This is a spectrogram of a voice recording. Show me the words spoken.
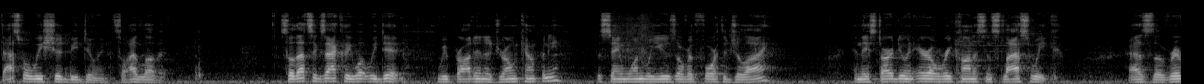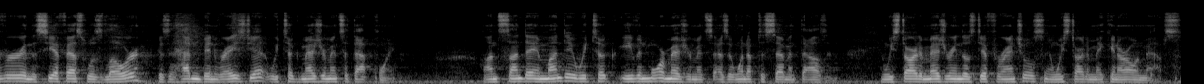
That's what we should be doing, so I love it. So that's exactly what we did. We brought in a drone company, the same one we use over the 4th of July and they started doing aerial reconnaissance last week. As the river and the CFS was lower, because it hadn't been raised yet, we took measurements at that point. On Sunday and Monday, we took even more measurements as it went up to 7,000. And we started measuring those differentials and we started making our own maps.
